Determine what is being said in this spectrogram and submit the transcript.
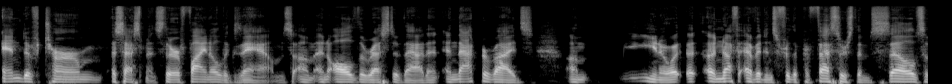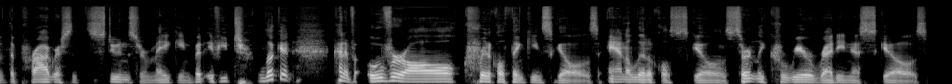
end of term assessments, there are final exams, um, and all the rest of that, and, and that provides um, you know a, enough evidence for the professors themselves of the progress that the students are making. But if you look at kind of overall critical thinking skills analytical skills certainly career readiness skills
